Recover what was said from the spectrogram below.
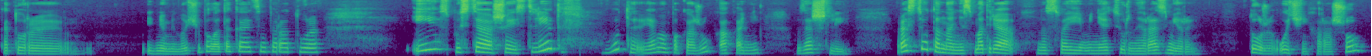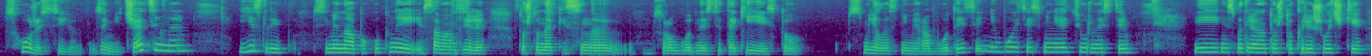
которые и днем, и ночью была такая температура. И спустя 6 лет, вот я вам покажу, как они зашли. Растет она, несмотря на свои миниатюрные размеры, тоже очень хорошо. Схожесть ее замечательная. Если семена покупные и в самом деле то, что написано, срок годности такие есть, то смело с ними работайте, не бойтесь миниатюрности. И несмотря на то, что корешочки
